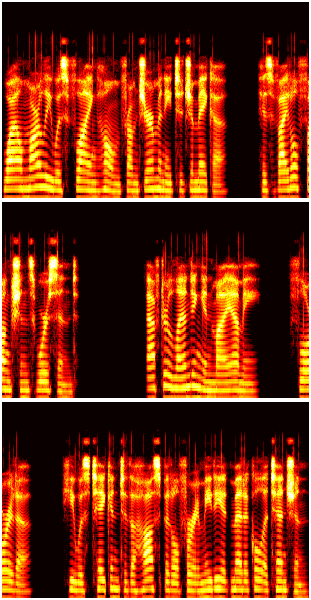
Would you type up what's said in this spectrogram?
While Marley was flying home from Germany to Jamaica, his vital functions worsened. After landing in Miami, Florida, he was taken to the hospital for immediate medical attention.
